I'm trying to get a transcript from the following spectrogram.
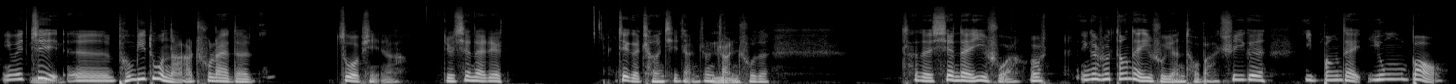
因为这、嗯。呃，蓬皮杜拿出来的作品啊，就现在这这个长期展正展嗯。出的，他的现代艺术啊，哦，应该说当代艺术源头吧，是一个一帮在拥抱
